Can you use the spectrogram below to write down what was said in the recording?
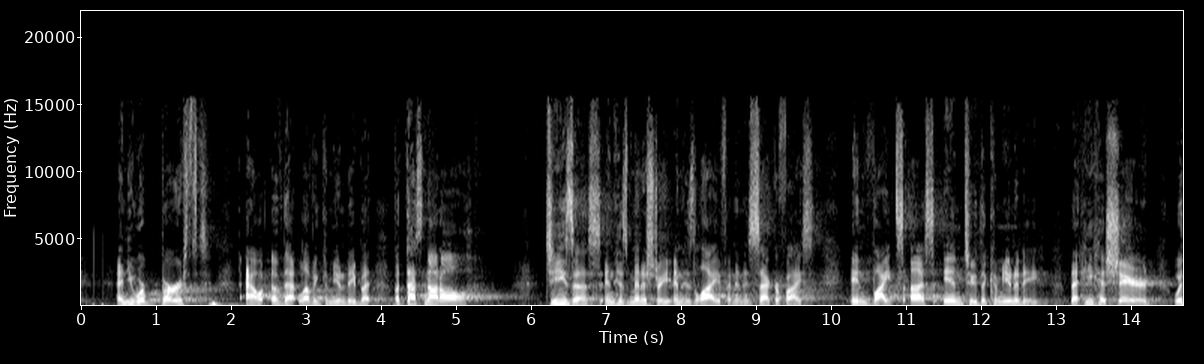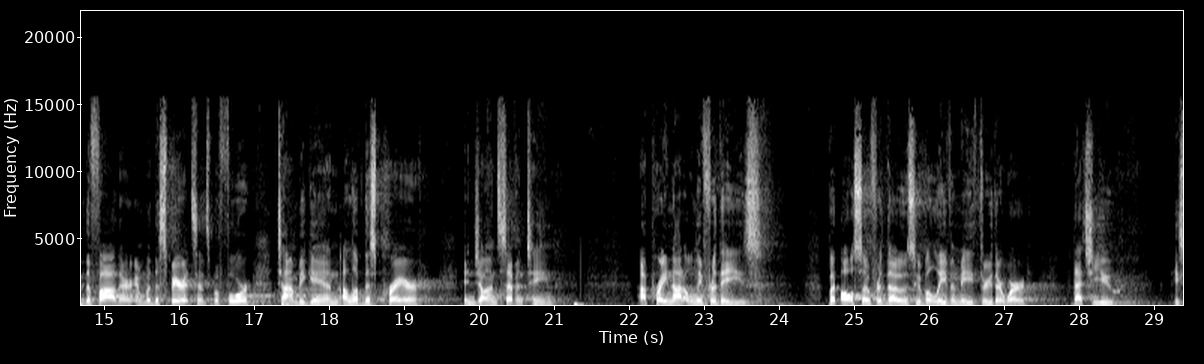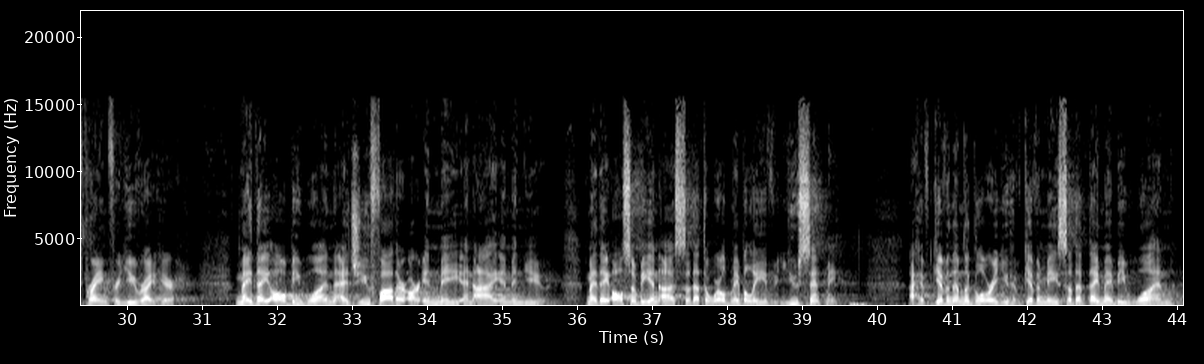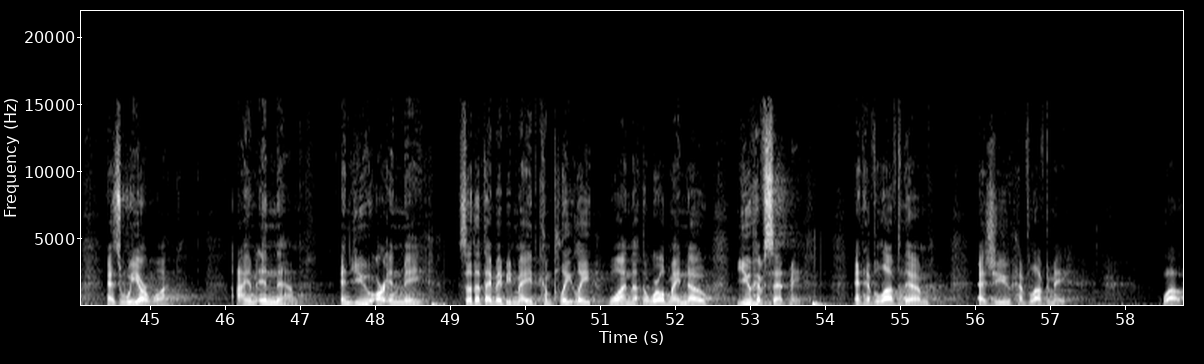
and you were birthed out of that loving community, but, but that's not all. Jesus, in his ministry, in his life, and in his sacrifice, invites us into the community that he has shared with the Father and with the Spirit since before time began. I love this prayer in John 17. I pray not only for these, but also for those who believe in me through their word. That's you. He's praying for you right here. May they all be one as you, Father, are in me and I am in you. May they also be in us so that the world may believe you sent me. I have given them the glory you have given me so that they may be one as we are one. I am in them and you are in me so that they may be made completely one, that the world may know you have sent me and have loved them as you have loved me. Whoa.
